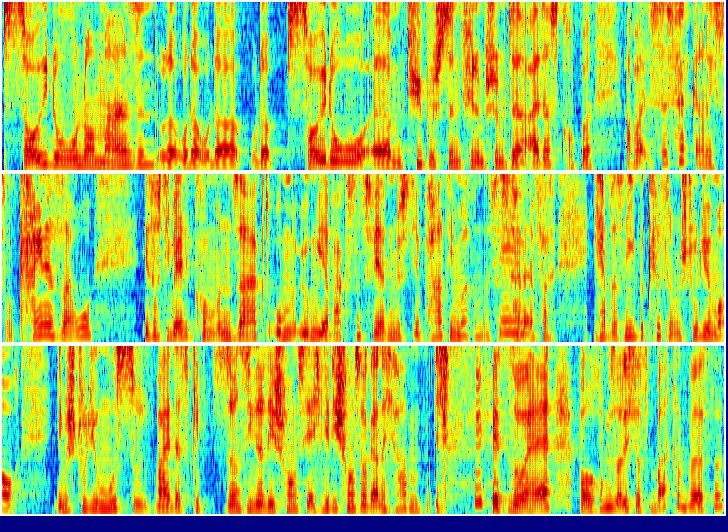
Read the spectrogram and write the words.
pseudo-normal sind oder, oder, oder, oder pseudo-typisch sind für eine bestimmte Altersgruppe. Aber es ist halt gar nicht so. Keine Sau ist auf die Welt gekommen und sagt, um irgendwie erwachsen zu werden, müsst ihr Party machen. Es ist halt einfach, ich habe das nie begriffen im Studium auch. Im Studium musst du, weil das gibt sonst wieder die Chance, ja, ich will die Chance auch gar nicht haben. Ich, so, hä? Warum soll ich das machen, weißt du?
